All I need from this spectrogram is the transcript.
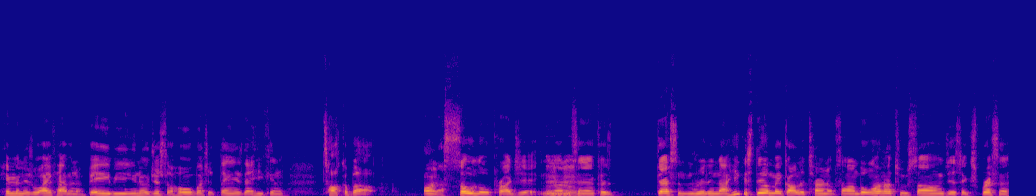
him and his wife having a baby, you know, just a whole bunch of things that he can talk about on a solo project. You know what I'm Mhm. saying? Because that's really not. He could still make all the turn up songs, but one or two songs just expressing,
